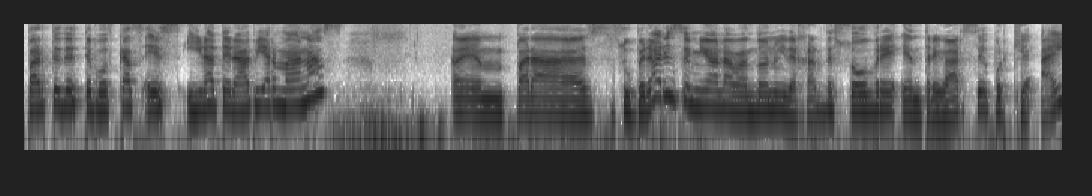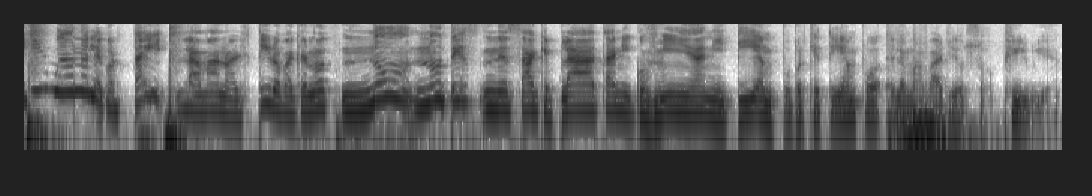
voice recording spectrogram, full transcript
parte de este podcast es ir a terapia, hermanas. Em, para superar ese miedo al abandono y dejar de sobre entregarse. Porque ahí, weón, le cortáis la mano al tiro para que no, no, no te saque plata, ni comida, ni tiempo. Porque tiempo es lo más valioso. Period.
